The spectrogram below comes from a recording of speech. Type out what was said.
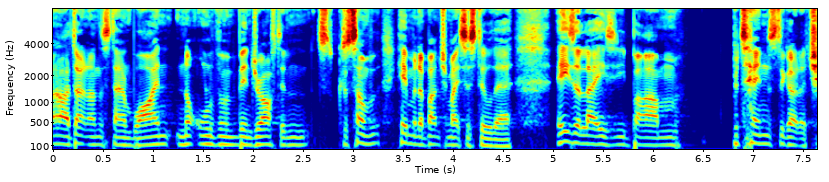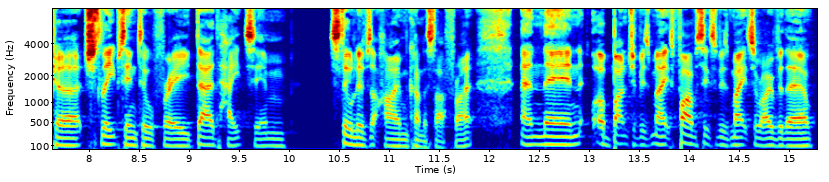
I don't understand why not all of them have been drafted because some him and a bunch of mates are still there. He's a lazy bum, pretends to go to church, sleeps in till three. Dad hates him, still lives at home, kind of stuff, right? And then a bunch of his mates, five or six of his mates, are over there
